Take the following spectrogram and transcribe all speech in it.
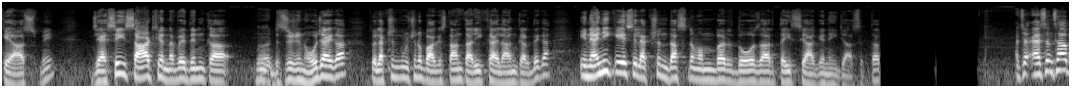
क्यास में जैसे ही साठ या नबे दिन का डिसीज़न हो जाएगा तो इलेक्शन कमीशन ऑफ़ पाकिस्तान तारीख का ऐलान कर देगा। इन एनी केस इलेक्शन 10 नवंबर 2023 से आगे नहीं जा सकता। अच्छा एहसन साहब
